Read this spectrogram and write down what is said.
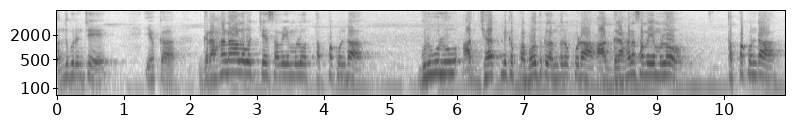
అందుగురించే ఈ యొక్క గ్రహణాలు వచ్చే సమయంలో తప్పకుండా గురువులు ఆధ్యాత్మిక ప్రబోధకులందరూ కూడా ఆ గ్రహణ సమయంలో తప్పకుండా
